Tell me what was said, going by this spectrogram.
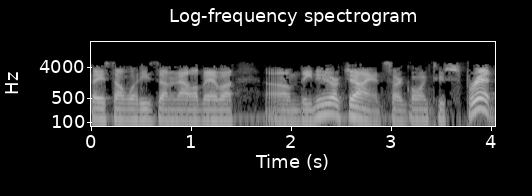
based on what he's done in Alabama? Um, the New York Giants are going to sprint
